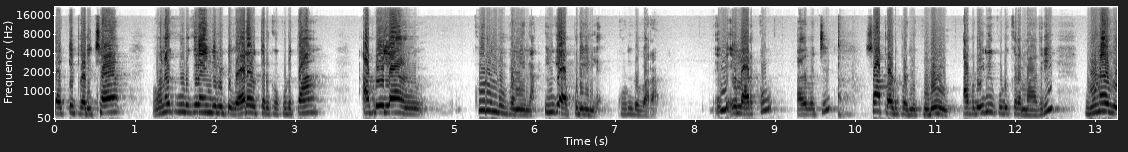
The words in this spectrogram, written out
தட்டி பறித்தான் உனக்கு கொடுக்குறேன்னு சொல்லிட்டு வேற ஒருத்தருக்கு கொடுத்தான் அப்படிலாம் குறும்பு பண்ணினான் இங்கே அப்படி இல்லை. கொண்டு வரான் எல்லாருக்கும் அதை வச்சு சாப்பாடு பண்ணி கொடு அப்படின்னு கொடுக்குற மாதிரி உணவு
